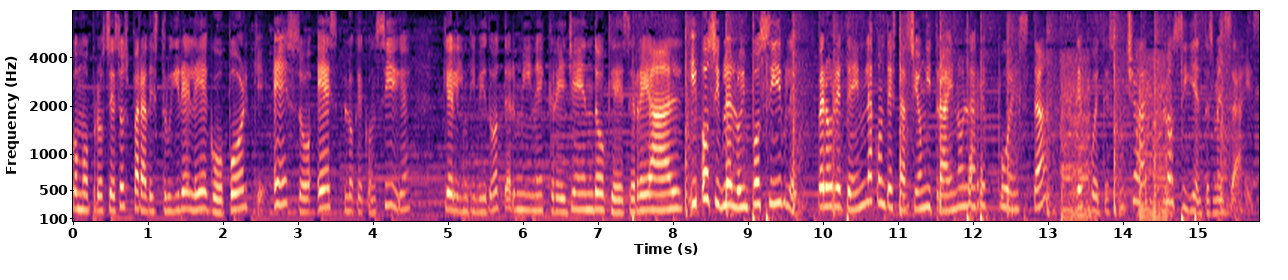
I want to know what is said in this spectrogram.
como procesos para destruir el ego, porque eso es lo que consigue que el individuo termine creyendo que es real y posible lo imposible. Pero retén la contestación y tráenos la respuesta después de escuchar los siguientes mensajes.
